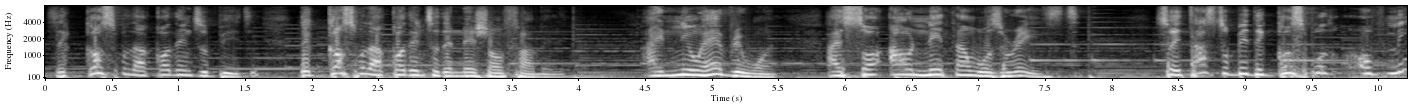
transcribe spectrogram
the gospel according to Peter, the gospel according to the nation family. I knew everyone. I saw how Nathan was raised. So it has to be the gospel of me.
